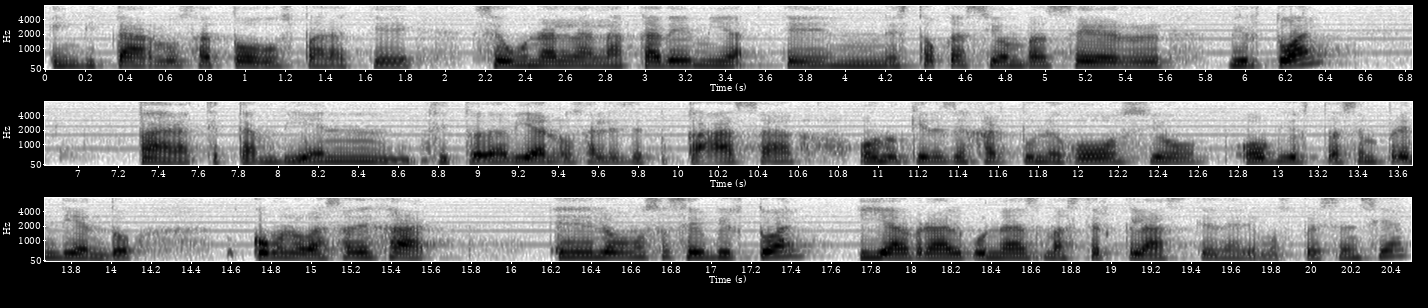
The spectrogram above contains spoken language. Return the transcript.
e invitarlos a todos para que se unan a la academia, que en esta ocasión va a ser virtual, para que también, si todavía no sales de tu casa o no quieres dejar tu negocio, obvio estás emprendiendo, ¿cómo lo vas a dejar? Eh, lo vamos a hacer virtual y habrá algunas masterclass que daremos presencial.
